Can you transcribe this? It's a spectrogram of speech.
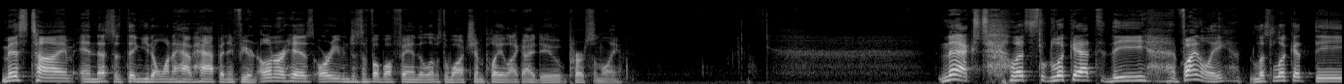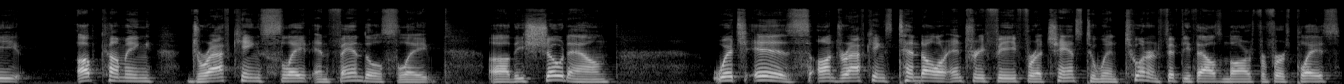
miss time, and that's the thing you don't want to have happen if you're an owner of his or even just a football fan that loves to watch him play like I do personally. Next, let's look at the finally, let's look at the upcoming DraftKings slate and FanDuel slate, uh, the showdown, which is on DraftKings $10 entry fee for a chance to win $250,000 for first place.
